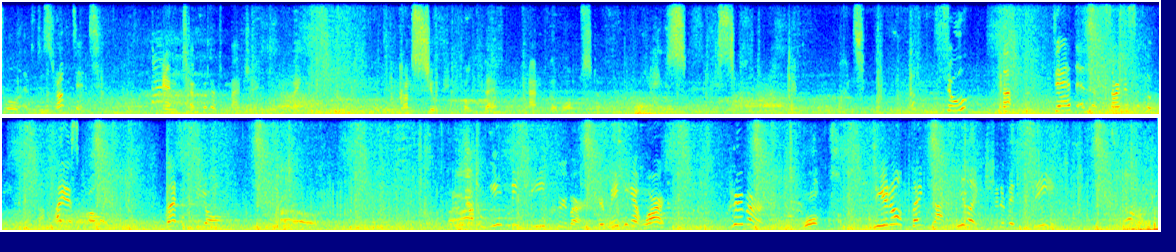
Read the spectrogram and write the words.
Ritual is disrupted, Intemperate magic it, consuming both them and the warpstone. Yes, this is What? so, ha, death in the service of the weak is the highest calling. Let us be all. Now leave me be, Kruber. You're making it worse. Kruber, What? do you not think that healing should have been saved?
